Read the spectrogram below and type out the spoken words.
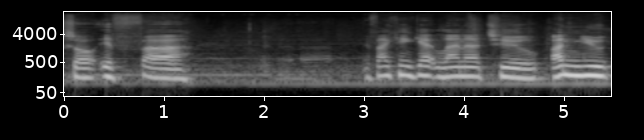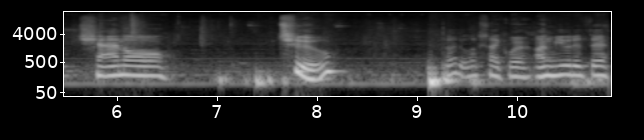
So if, uh, if I can get Lena to unmute channel two. Good, it looks like we're unmuted there.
